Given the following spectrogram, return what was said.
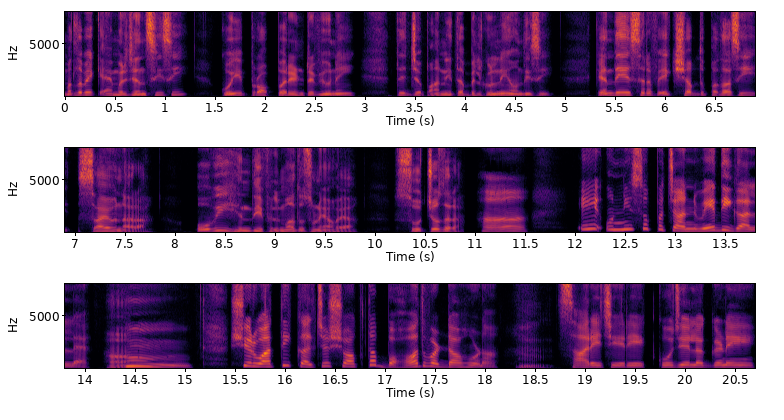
ਮਤਲਬ ਇੱਕ ਐਮਰਜੈਂਸੀ ਸੀ, ਕੋਈ ਪ੍ਰੋਪਰ ਇੰਟਰਵਿਊ ਨਹੀਂ ਤੇ ਜਾਪਾਨੀ ਤਾਂ ਬਿਲਕੁਲ ਨਹੀਂ ਆਉਂਦੀ ਸੀ। ਕਹਿੰਦੇ ਸਿਰਫ ਇੱਕ ਸ਼ਬਦ ਪਤਾ ਸੀ ਸਾਇਓਨਾਰਾ ਉਹ ਵੀ ਹਿੰਦੀ ਫਿਲਮਾਂ ਤੋਂ ਸੁਣਿਆ ਹੋਇਆ। ਸੋਚੋ ਜ਼ਰਾ। ਹਾਂ ਇਹ 1995 ਦੀ ਗੱਲ ਹੈ। ਹਾਂ। ਸ਼ੁਰੂਆਤੀ ਕਲਚਰ ਸ਼ੌਕ ਤਾਂ ਬਹੁਤ ਵੱਡਾ ਹੋਣਾ। ਸਾਰੇ ਚਿਹਰੇ ਇੱਕੋ ਜਿਹੇ ਲੱਗਣੇ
